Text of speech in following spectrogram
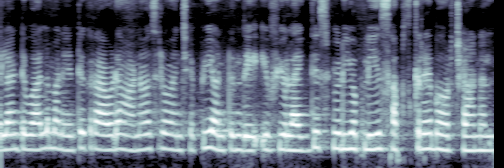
ఇలాంటి వాళ్ళు మన ఇంటికి రావడం అనవసరం అని చెప్పి అంటుంది. If you like this video please subscribe our channel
